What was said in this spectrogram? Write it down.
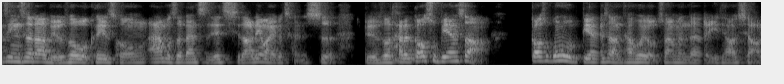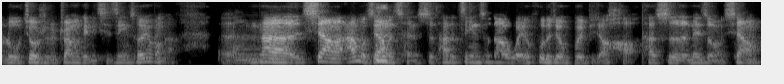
自行车道，比如说我可以从阿姆斯特丹直接骑到另外一个城市，比如说它的高速边上、高速公路边上，它会有专门的一条小路，就是专门给你骑自行车用的。呃，那像阿姆这样的城市，它的自行车道维护的就会比较好，它是那种像。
